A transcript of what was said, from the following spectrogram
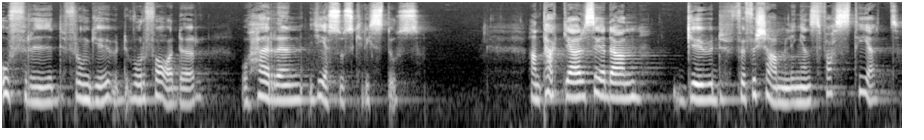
och frid från Gud, vår Fader, och Herren Jesus Kristus. Han tackar sedan Gud för församlingens fasthet.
